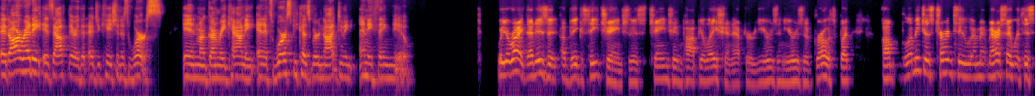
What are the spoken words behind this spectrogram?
it already is out there that education is worse in Montgomery County, and it's worse because we're not doing anything new. Well, you're right. That is a, a big sea change. This change in population after years and years of growth, but um, let me just turn to Maricé with this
